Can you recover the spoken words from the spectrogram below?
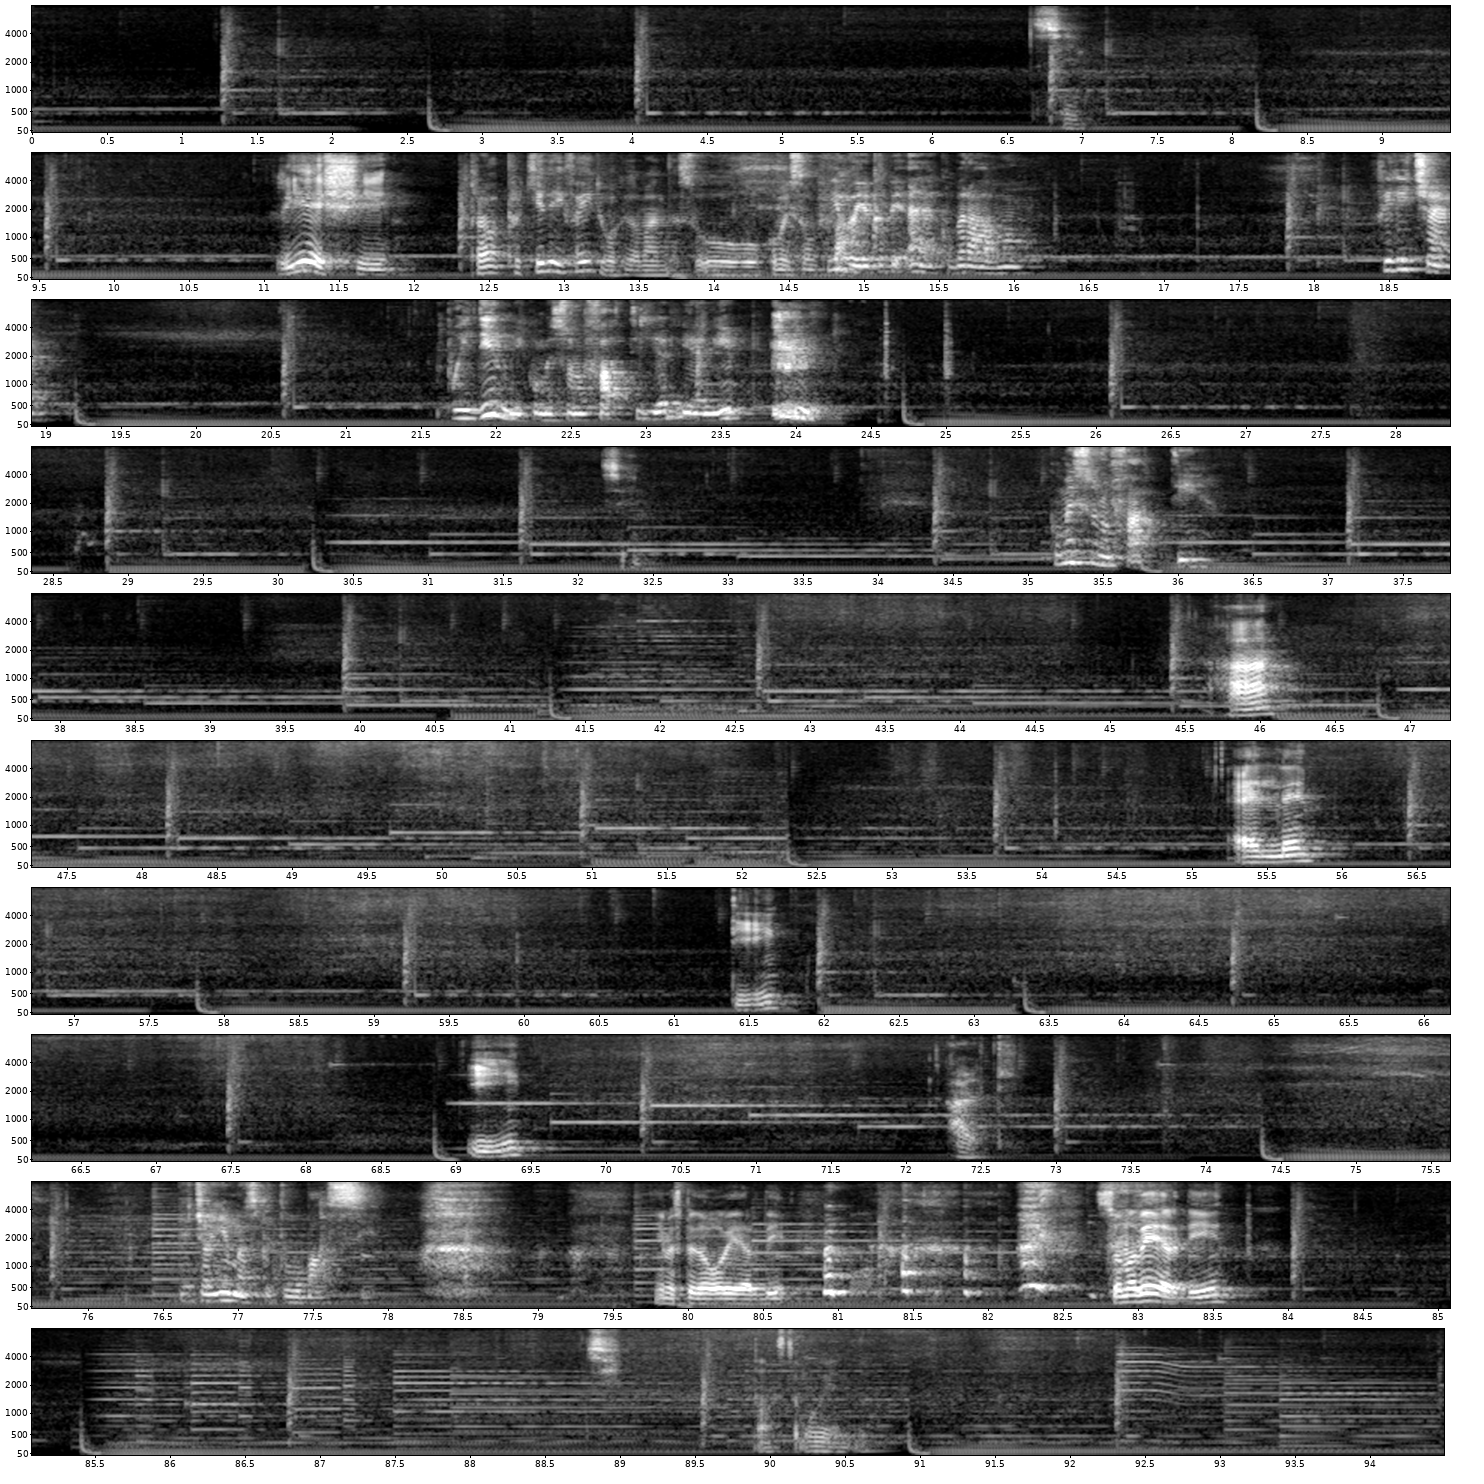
Sì. Riesci? Però chiedi, fai tu qualche domanda su come sono Io fatti. voglio capire, ecco, bravo. Felice, puoi dirmi come sono fatti gli alieni? Sì. Come sono fatti? A. L. T. I. Alti. E già io mi aspettavo bassi. Io mi aspettavo verdi. Sono verdi?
